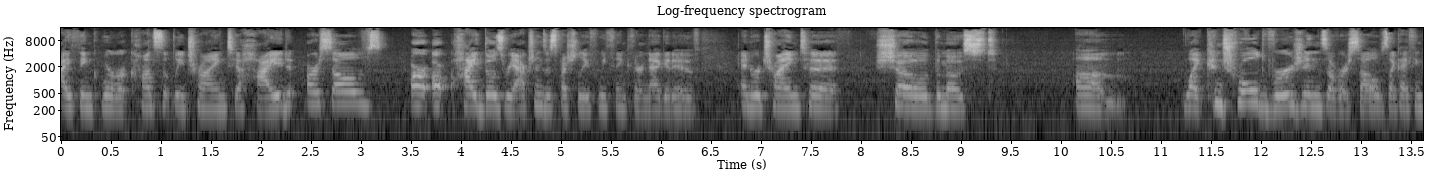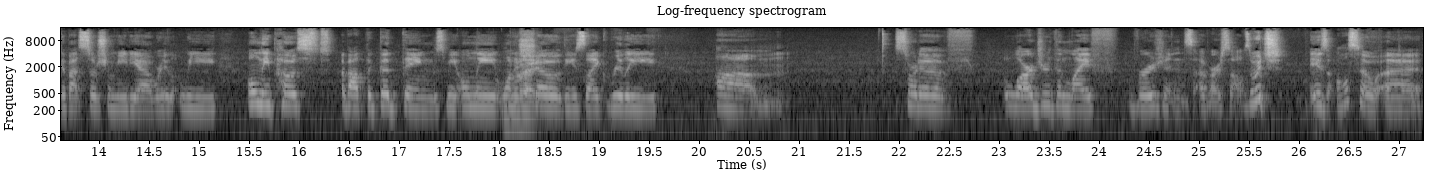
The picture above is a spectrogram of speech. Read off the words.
i think we're constantly trying to hide ourselves or, or hide those reactions, especially if we think they're negative, and we're trying to show the most um, like controlled versions of ourselves. Like I think about social media where we only post about the good things. We only want right. to show these like really um, sort of larger than life versions of ourselves, which is also a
